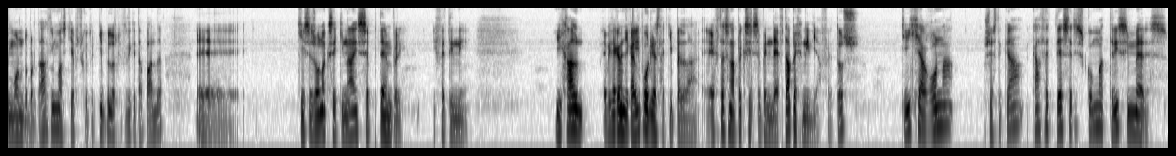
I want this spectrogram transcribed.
μόνο το πρωτάθλημα, σκέψου και το κύπελο, σκεφτείτε και τα πάντα. Ε, και η σεζόνα ξεκινάει Σεπτέμβρη, η φετινή. Η Χαλ, επειδή έκανε και καλή πορεία στα κύπελα, έφτασε να παίξει σε 57 παιχνίδια φέτος και είχε αγώνα ουσιαστικά κάθε 4,3 ημέρες.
